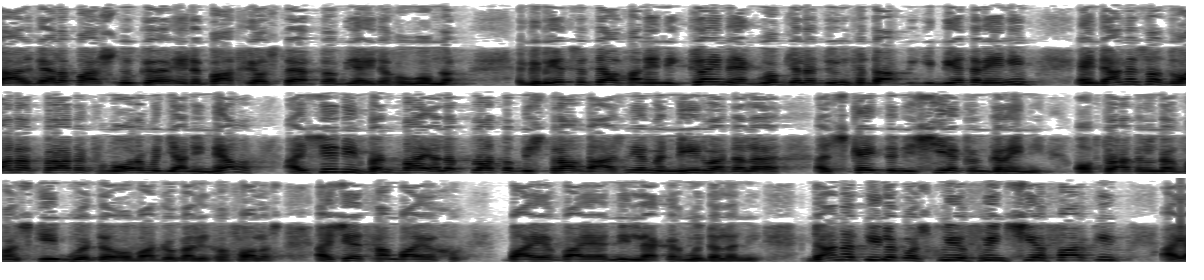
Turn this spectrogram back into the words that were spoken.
daar is wel 'n paar snoeke en 'n paar geelsterte op die huidige oomblik. Ek weet vertel van en die klein ek hoop julle doen vandag bietjie beter hè nie. En dan is wat Dwana praat ek vanmôre met Janie Nel. Hy sê die wind waai hulle plat op die strand. Daar's nie 'n manier wat hulle 'n skep in die see kan kry nie. Of praat hulle nou van skiebote of wat ook al die geval is. Hy sê dit gaan baie goed baie baie nie lekker moet hulle nie. Dan natuurlik ons goeie vriend Seevarkie. Hy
